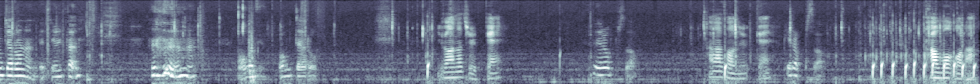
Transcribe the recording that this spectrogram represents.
공짜로는 안 되지 일단. 먹어지 공짜로 이거 하나 줄게. 필요 없어. 하나 더 줄게. 필요 없어. 다 먹어라.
